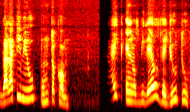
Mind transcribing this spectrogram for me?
galatiview.com. Like en los videos de YouTube.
